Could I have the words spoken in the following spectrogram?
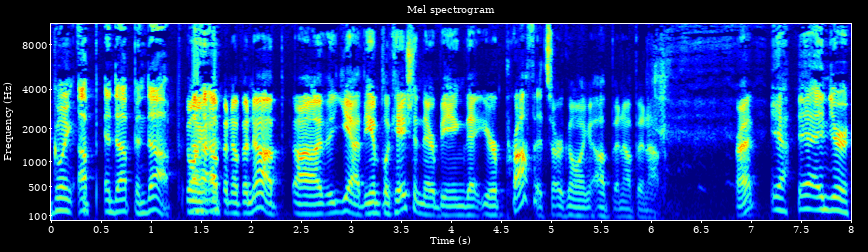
going up and up and up. going Uh-huh. up and up and up. Uh, yeah, the implication there being that your profits are going up and up and up, right? Yeah, yeah, and your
